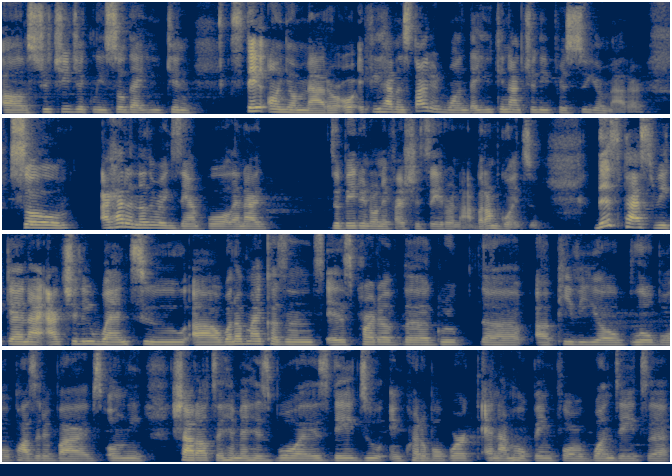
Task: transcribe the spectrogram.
uh, strategically so that you can stay on your matter, or if you haven't started one, that you can actually pursue your matter. So, I had another example and I debated on if I should say it or not, but I'm going to. This past weekend, I actually went to uh, one of my cousins is part of the group, the uh, PVO Global Positive Vibes. Only shout out to him and his boys. They do incredible work, and I'm hoping for one day to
